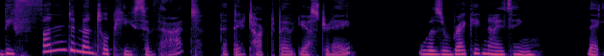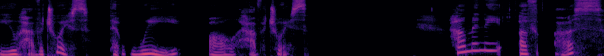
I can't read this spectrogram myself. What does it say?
the fundamental piece of that, that they talked about yesterday, was recognizing that you have a choice, that we all have a choice. How many of us,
